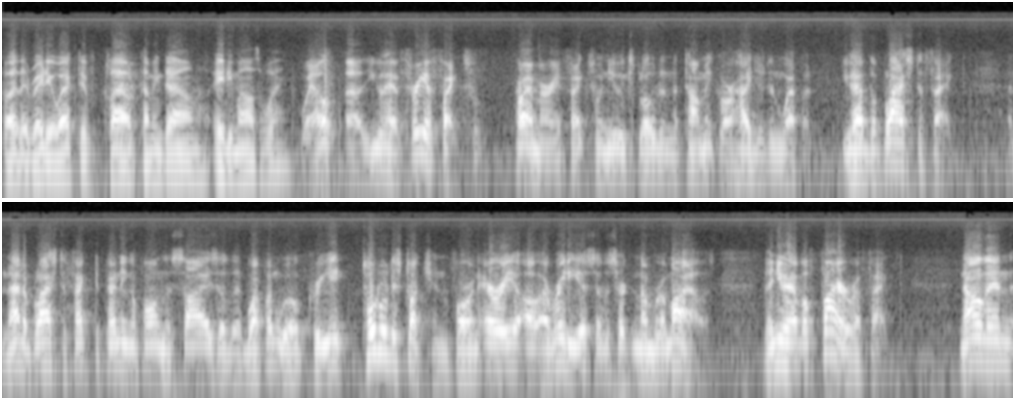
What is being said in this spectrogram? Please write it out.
by the radioactive cloud coming down 80 miles away? Well, uh, you have three effects, primary effects, when you explode an atomic or hydrogen weapon. You have the blast effect, and that a blast effect, depending upon the size of the weapon, will create total destruction for an area, a radius of a certain number of miles. Then you have a fire effect. Now then,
